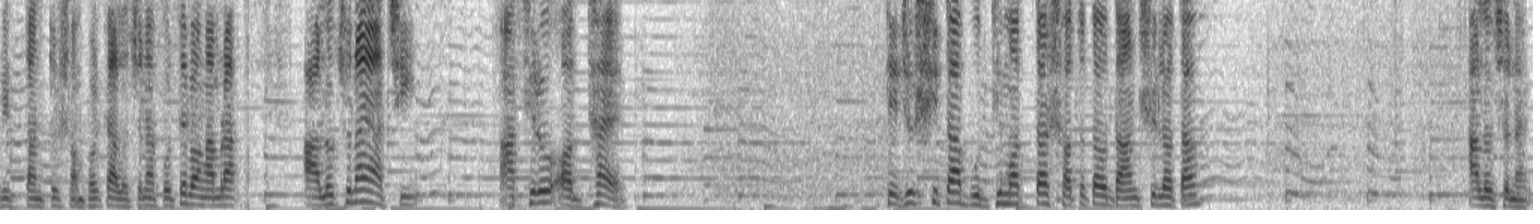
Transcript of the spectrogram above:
বৃত্তান্ত সম্পর্কে আলোচনা করতে এবং আমরা আলোচনায় আছি আঠেরো অধ্যায় তেজস্বিতা, বুদ্ধিমত্তা, সততা ও দানশীলতা আলোচনায়।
